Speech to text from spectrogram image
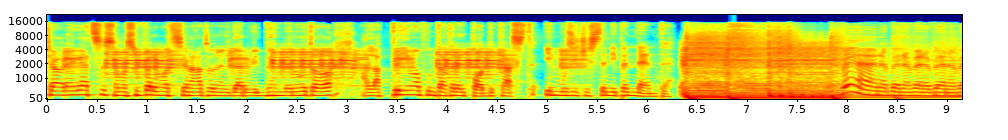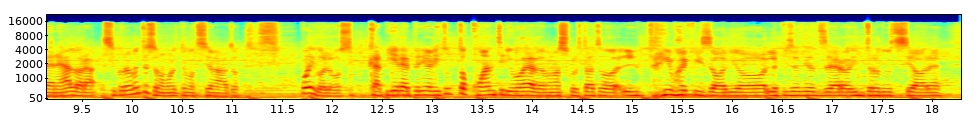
Ciao ragazzi, sono super emozionato nel darvi il benvenuto alla prima puntata del podcast Il musicista indipendente. Bene, bene, bene, bene, bene. Allora, sicuramente sono molto emozionato. Poi volevo capire prima di tutto quanti di voi avevano ascoltato il primo episodio, l'episodio 0, introduzione.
